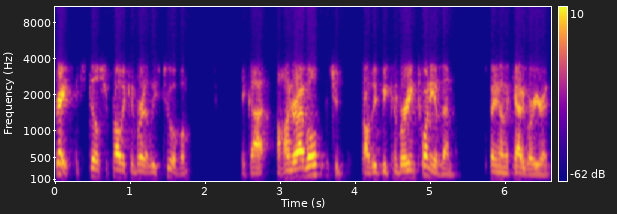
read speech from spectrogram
Great. It still should probably convert at least two of them. It got 100 eyeballs. It should probably be converting 20 of them, depending on the category you're in.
